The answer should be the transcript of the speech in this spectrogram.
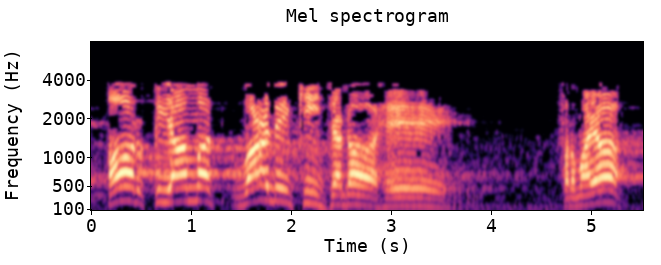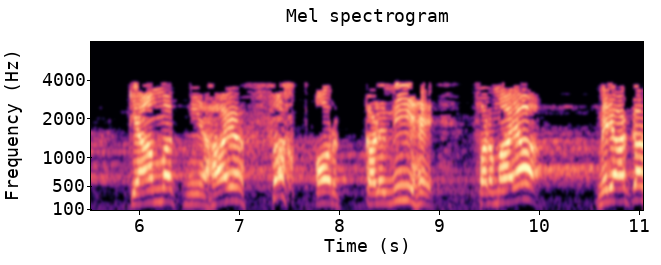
اور قیامت وعدے کی جگہ ہے۔ فرمایا، قیامت نہایت سخت اور کڑوی ہے۔ فرمایا، میرے آقا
